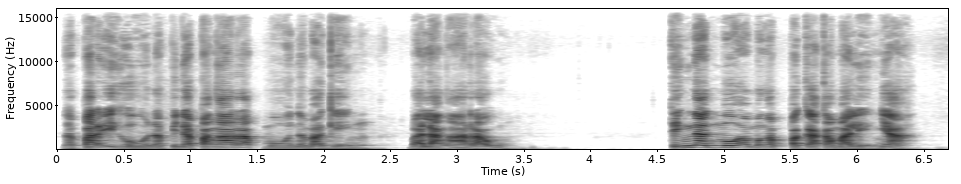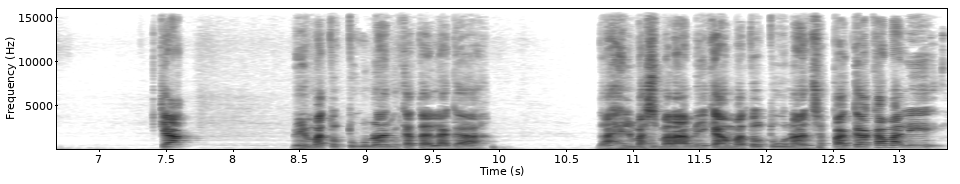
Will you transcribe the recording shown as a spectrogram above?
na pareho na pinapangarap mo na maging balang araw. Tingnan mo ang mga pagkakamali niya. Jack, may matutunan ka talaga. Dahil mas marami kang matutunan sa pagkakamali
